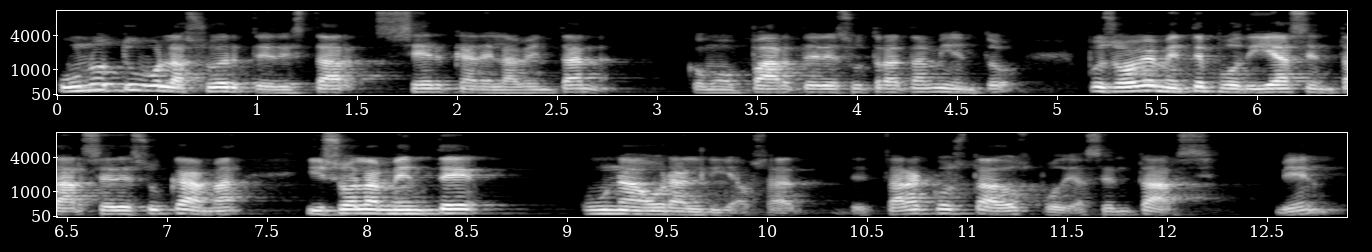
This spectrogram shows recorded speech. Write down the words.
uno tuvo la suerte de estar cerca de la ventana como parte de su tratamiento pues obviamente podía sentarse de su cama y solamente una hora al día, o sea, de estar acostados podía sentarse. Bien,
